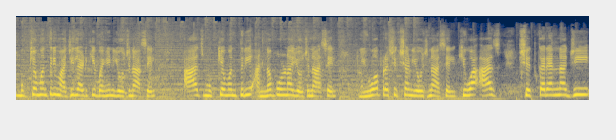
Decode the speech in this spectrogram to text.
मुख्यमंत्री माझी लाडकी बहीण योजना असेल आज मुख्यमंत्री अन्नपूर्णा योजना असेल युवा प्रशिक्षण योजना असेल किंवा आज शेतकऱ्यांना जी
